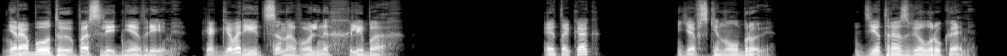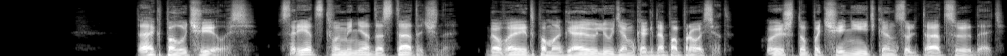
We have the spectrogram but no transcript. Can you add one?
Не работаю последнее время, как говорится, на вольных хлебах. Это как? Я вскинул брови. Дед развел руками. Так получилось. Средств у меня достаточно. Бывает, помогаю людям, когда попросят. Кое-что починить, консультацию дать.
